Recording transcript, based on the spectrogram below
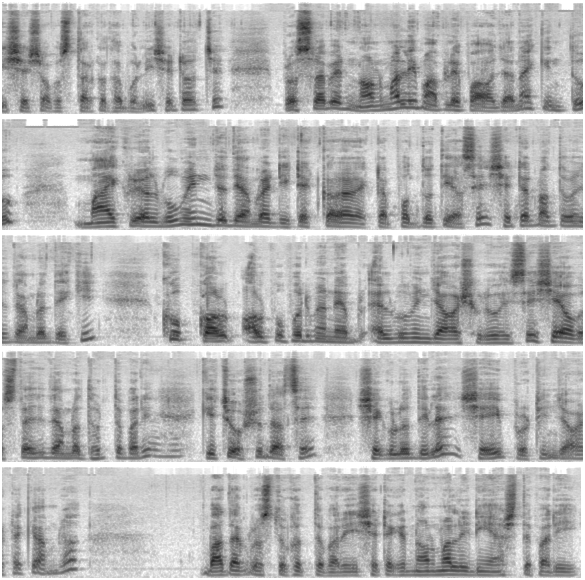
বিশেষ অবস্থার কথা বলি। সেটা হচ্ছে প্রস্রাবের নর্মালি মাপলে পাওয়া যায় না কিন্তু মাইক্রো অ্যালবুমিন যদি আমরা ডিটেক্ট করার একটা পদ্ধতি আছে সেটার মাধ্যমে যদি আমরা দেখি খুব কল- অল্প পরিমাণে অ্যালবুমিন যাওয়া শুরু হয়েছে। সে অবস্থায় যদি আমরা ধরতে পারি কিছু ওষুধ আছে সেগুলো দিলে সেই প্রোটিন যাওয়াটাকে আমরা বাধাগ্রস্ত করতে পারি সেটাকে নর্মালি নিয়ে আসতে পারি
